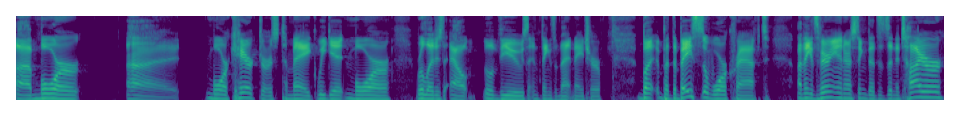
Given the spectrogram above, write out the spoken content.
uh, more uh more characters to make, we get more religious out views and things of that nature. But but the basis of Warcraft, I think it's very interesting that there's an entire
